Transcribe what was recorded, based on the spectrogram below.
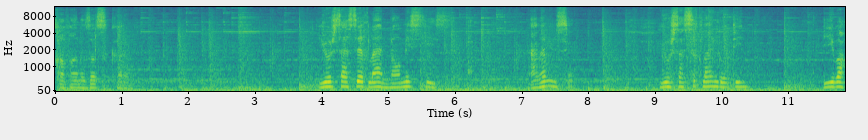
kafanıza sıkarım. Yursa sık lan namussuz. Emin misin? Yursa sık lan götün. İyi bak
